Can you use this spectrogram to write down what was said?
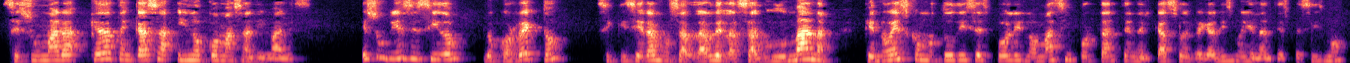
se sumara quédate en casa y no comas animales. Eso hubiese sido lo correcto si quisiéramos hablar de la salud humana, que no es como tú dices, Poli, lo más importante en el caso del veganismo y el antiespecismo,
